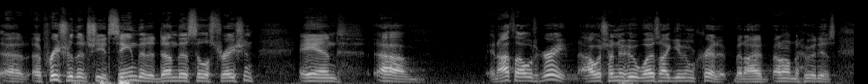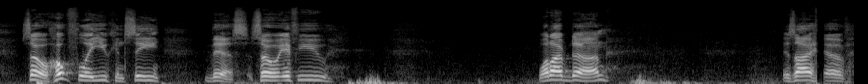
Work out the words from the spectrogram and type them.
a, a preacher that she had seen that had done this illustration, and um, and I thought it was great. I wish I knew who it was. I give him credit, but I, I don't know who it is. So hopefully you can see this. So if you, what I've done is I have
